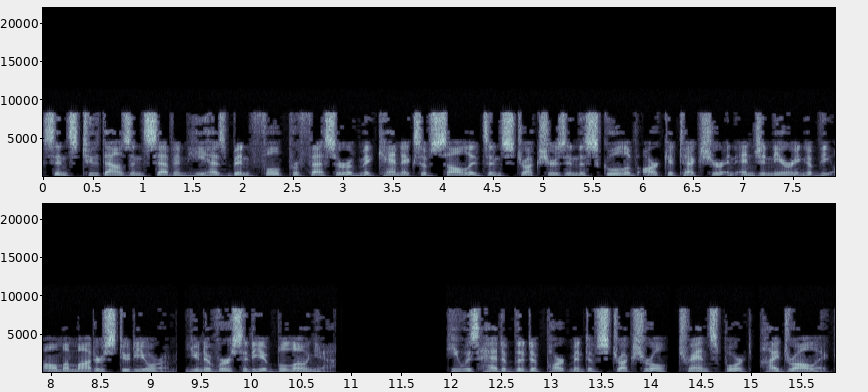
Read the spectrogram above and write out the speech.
Since 2007 he has been full professor of mechanics of solids and structures in the School of Architecture and Engineering of the Alma Mater Studiorum, University of Bologna. He was head of the Department of Structural, Transport, Hydraulic,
